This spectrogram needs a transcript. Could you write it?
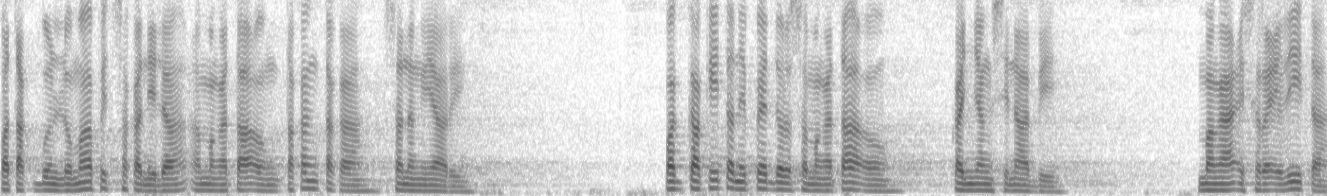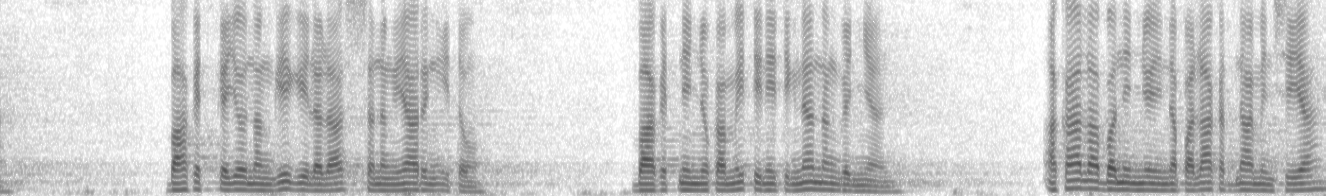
Patakbon lumapit sa kanila ang mga taong takang-taka sa nangyari. Pagkakita ni Pedro sa mga tao, kanyang sinabi, Mga Israelita, bakit kayo nanggigilalas sa nangyaring ito? Bakit ninyo kami tinitingnan ng ganyan? Akala ba ninyo'y napalakad namin siya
